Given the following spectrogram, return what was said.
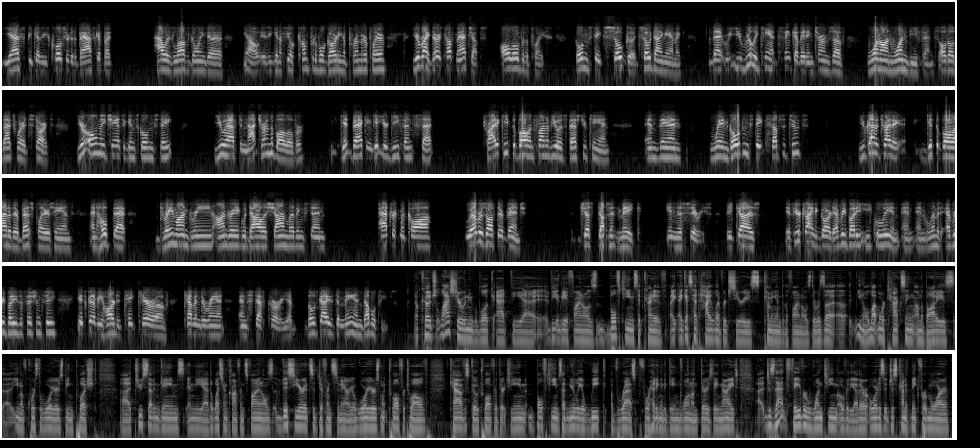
Yes, because he's closer to the basket. But How is Love going to, you know, is he going to feel comfortable guarding a perimeter player? You're right. There are tough matchups all over the place. Golden State's so good, so dynamic that you really can't think of it in terms of one-on-one defense, although that's where it starts. Your only chance against Golden State, you have to not turn the ball over, get back and get your defense set, try to keep the ball in front of you as best you can, and then when Golden State substitutes, you got to try to get the ball out of their best players' hands and hope that Draymond Green, Andre Iguodala, Shaun Livingston, Patrick McCaw, whoever's off their bench, just doesn't make in this series. Because if you're trying to guard everybody equally and, and, and limit everybody's efficiency, it's going to be hard to take care of Kevin Durant and Steph Curry. Those guys demand double teams. Now, Coach, last year when you look at the uh, the NBA Finals, both teams had kind of, I, I, guess, had high leverage series coming into the finals. There was a, a you know a lot more taxing on the bodies. Uh, you know, of course, the Warriors being pushed uh, two seven games in the uh, the Western Conference Finals. This year, it's a different scenario. Warriors went 12 for 12. Cavs go 12 for 13. Both teams have nearly a week of rest before heading into Game One on Thursday night. Uh, does that favor one team over the other, or does it just kind of make for a more,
